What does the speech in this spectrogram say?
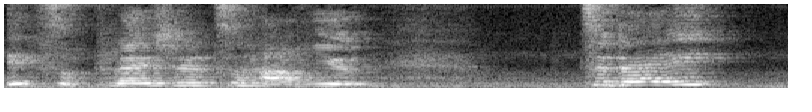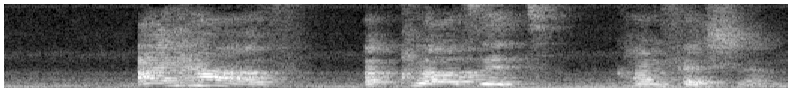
it's a pleasure to have you. Today I have a closet confession.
